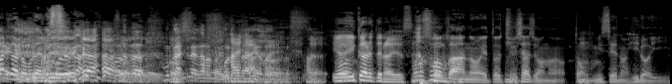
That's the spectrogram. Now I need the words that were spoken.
ありがとうございます。昔ながらのこれありがとうございます。はい。いや、行かれてないです。ものすごくあの、えっと、駐車場のと店の広い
